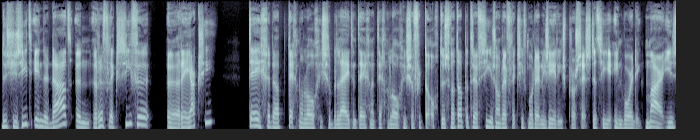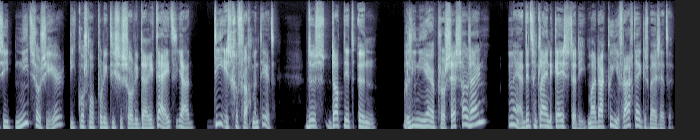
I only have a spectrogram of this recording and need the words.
Dus je ziet inderdaad een reflexieve uh, reactie tegen dat technologische beleid en tegen het technologische vertoog. Dus wat dat betreft zie je zo'n reflexief moderniseringsproces. Dat zie je in wording. Maar je ziet niet zozeer die cosmopolitische solidariteit. Ja, die is gefragmenteerd. Dus dat dit een lineair proces zou zijn. Nou ja, dit is een kleine case study, maar daar kun je vraagtekens bij zetten.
